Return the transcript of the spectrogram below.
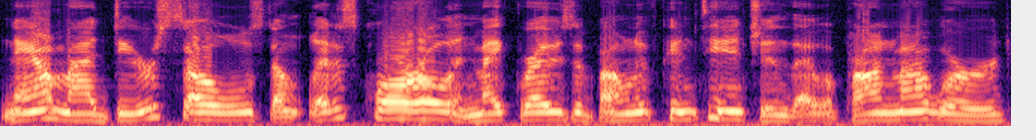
Now, my dear souls, don't let us quarrel and make Rose a bone of contention, though upon my word,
